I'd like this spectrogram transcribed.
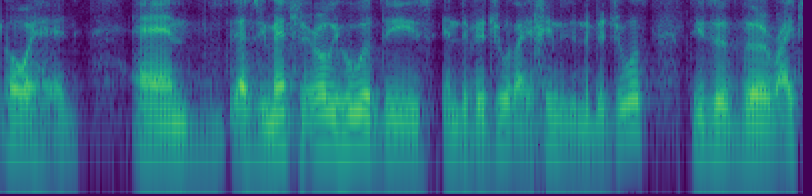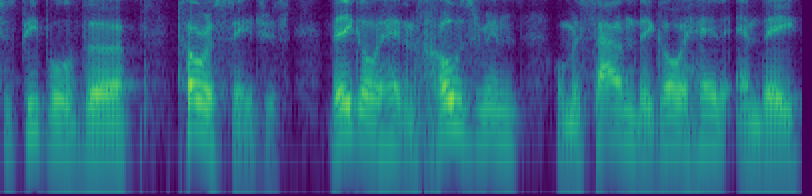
go ahead and as we mentioned earlier, who are these individuals? These individuals, these are the righteous people, the Torah sages. They go ahead and chosrim or mesarim, they go ahead and they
